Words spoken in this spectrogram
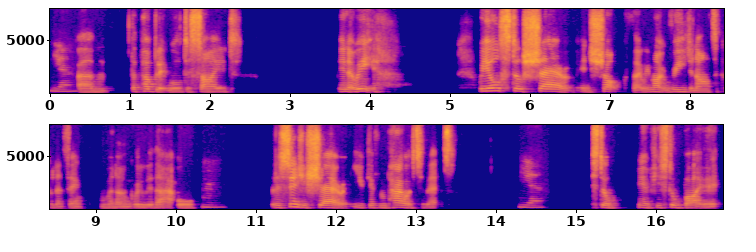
yeah, Um, the public will decide. You know, we we all still share in shock though. We might read an article and think, "Oh, I don't agree with that, or Mm. but as soon as you share it, you give them power to it. yeah, Still, you know, if you still buy it.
